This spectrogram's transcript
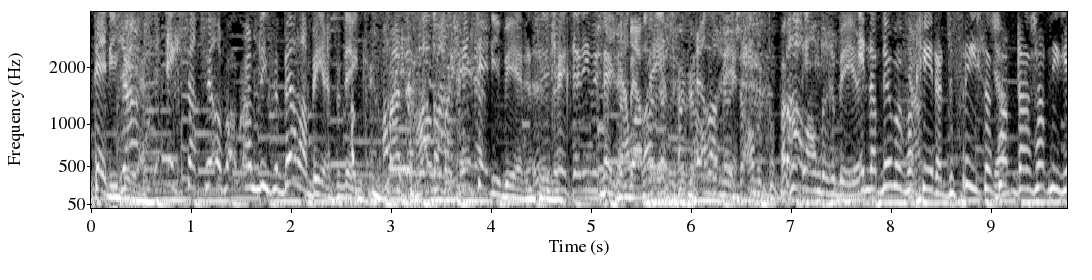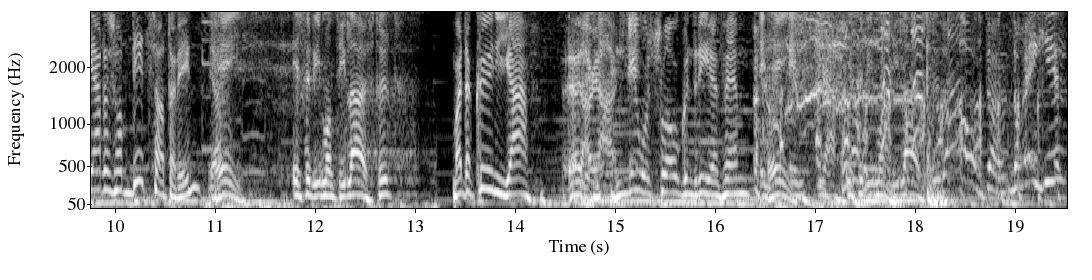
Teddybeer. Ja, ik zat zelf ook aan lieve Bella-beer te denken. Maar we hadden maar geen teddy. teddybeer natuurlijk. geen teddybeer, Nee, dat is een Bella, dat is een Bella-beer. Dat is een totaal andere beer. In dat nummer van Gerard de Vries, daar, zat, daar zat niet... Ja, daar zat dit zat erin. hey, is er iemand die luistert? Maar dan kun je niet, ja... eh, Nou ja, nieuwe slogan 3FM. hey, is er iemand die luistert? Oh, dan, nog één keer?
